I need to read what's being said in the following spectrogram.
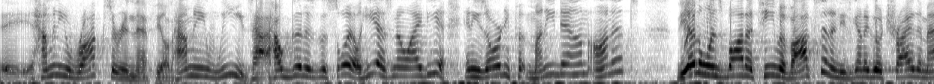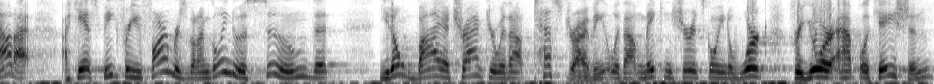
Eh, how many rocks are in that field? How many weeds? How good is the soil? He has no idea. And he's already put money down on it? The other one's bought a team of oxen and he's going to go try them out. I, I can't speak for you farmers, but I'm going to assume that You don't buy a tractor without test driving it, without making sure it's going to work for your application.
